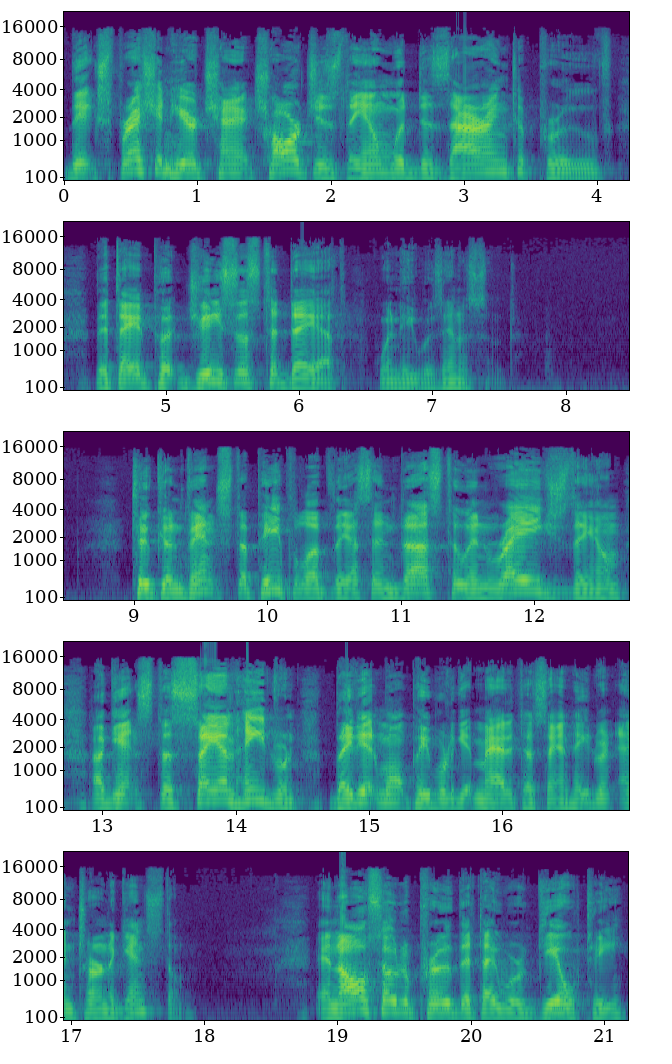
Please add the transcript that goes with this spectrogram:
The expression here cha- charges them with desiring to prove that they had put Jesus to death when he was innocent. To convince the people of this and thus to enrage them against the Sanhedrin. They didn't want people to get mad at the Sanhedrin and turn against them and also to prove that they were guilty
